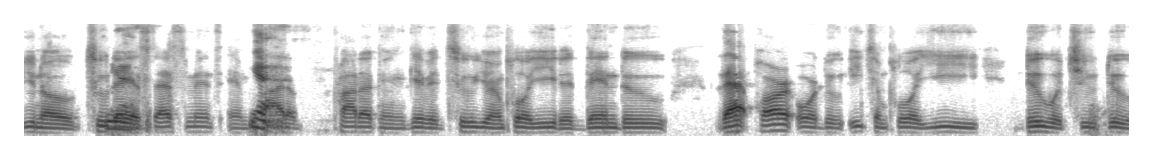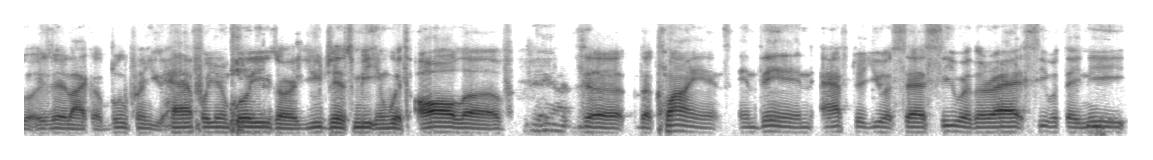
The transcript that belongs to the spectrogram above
you know two day yes. assessments and yes. buy the product and give it to your employee to then do that part, or do each employee do what you do? Is there like a blueprint you have for your employees, or you just meeting with all of the the clients, and then after you assess, see where they're at, see what they mm. need,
